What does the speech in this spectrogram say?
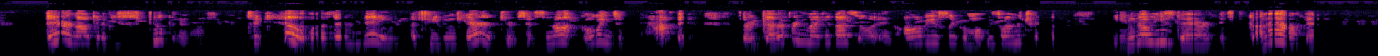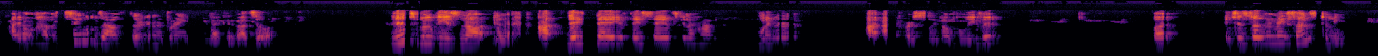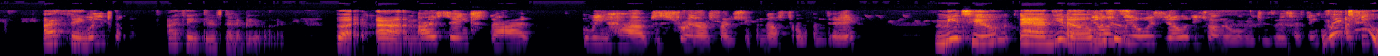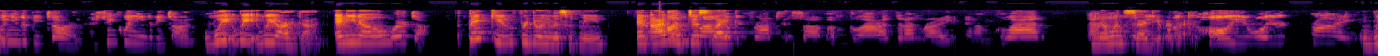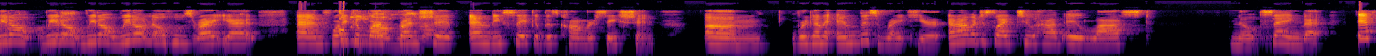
they are not going to be stupid enough to kill one of their main achieving characters. It's not going to happen. They're going to bring Mechagodzilla in. Obviously, from what we saw in the trailer, you know he's there. It's going to happen. I don't have a single doubt they're going to bring Mechagodzilla. This movie is not going to. They say if they say it's going to have a winner, I, I personally don't believe it. But it just doesn't make sense to me. I think I think there's gonna be a winner, but um, I think that we have destroyed our friendship enough for one day. Me too, and you know, I feel this like is we always yell at each other when we do this. I think We I think we need to be done. I think we need to be done. we we we are done, and you know, We're done. thank you for doing this with me, and I would I'm just like we've this up. I'm glad that I'm right, and I'm glad that No I'm one said you were right. Call you while you're crying. we don't we don't we don't we don't know who's right yet and for the sake of our friendship and the sake of this conversation um we're gonna end this right here and i would just like to have a last note saying that if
